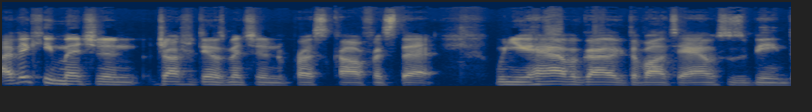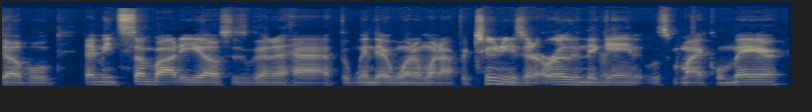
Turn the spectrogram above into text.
I think he mentioned, Josh McDaniels mentioned in the press conference that when you have a guy like Davante Adams who's being doubled, that means somebody else is going to have to win their one-on-one opportunities. And early in the game, it was Michael Mayer,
